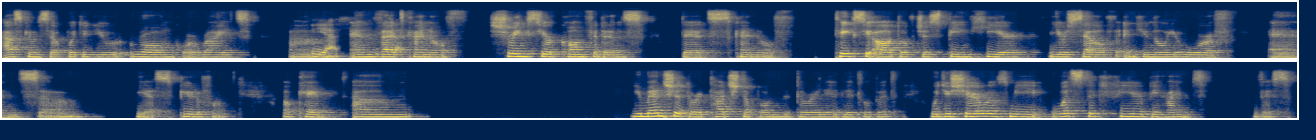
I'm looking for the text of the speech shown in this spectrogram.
asking yourself what did you wrong or right. Um, yes. And that kind of shrinks your confidence. That's kind of takes you out of just being here yourself and you know your worth. And um, yes, beautiful. Okay. Um, you mentioned or touched upon it already a little bit. Would you share with me what's the fear behind this?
